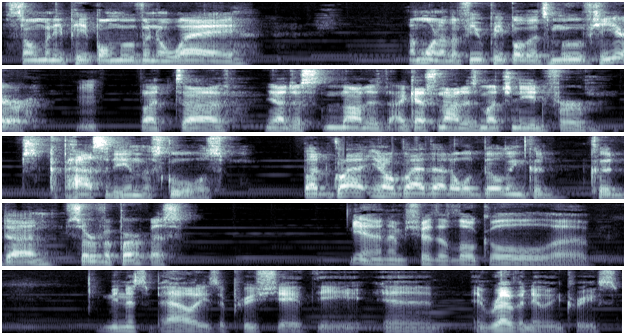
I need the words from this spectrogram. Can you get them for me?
so many people moving away. I'm one of the few people that's moved here. Hmm. But uh, yeah, just not as I guess not as much need for capacity in the schools. But glad you know glad that old building could could uh, serve a purpose. Yeah, and I'm sure the local uh, municipalities appreciate the uh, revenue increase.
